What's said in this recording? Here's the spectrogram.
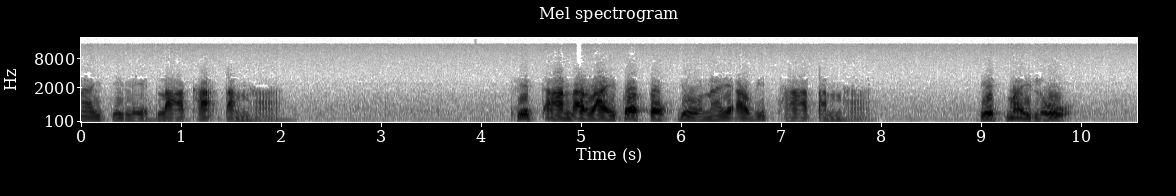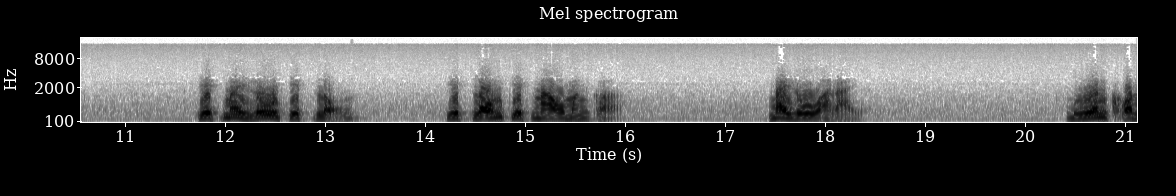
ในกิเลสราคะตัณหา คิดอ่านอะไรก็ตกอยู่ในอวิชชาตัณหา จิตไม่รู้ จิตไม่รู้จิตหลง จิตหลงจิตเมามันก็ ไม่รู้อะไร เหมือนคน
